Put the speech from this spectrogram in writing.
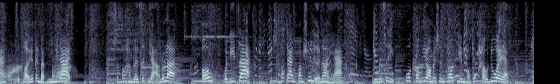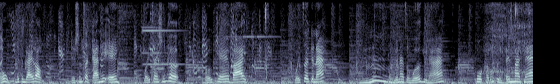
นะ จะปล่อยให้เป็นแบบนี้ไม่ได้ ฉันต้องทำอะไรสักอย่างแล้วล่ะ โอ้หวัดดีจ้าฉันต้องการความช่วยเหลือหน่อยอะดูสิ พวกเขาไม่ยอมให้ฉันเข้าทีมของพวกเขาด้วยอะโอ้ไม่เป็นไรหรอก เดี๋ยวฉันจัดการให้เอง ไว้ใจฉันเถอะ โอเค บาย ไว้เจอกันนะหืมมันก็น่าจะเวิร์กอยู่นะ พวกเขาต้องตื่นเต้นมากแน่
